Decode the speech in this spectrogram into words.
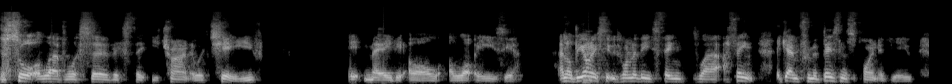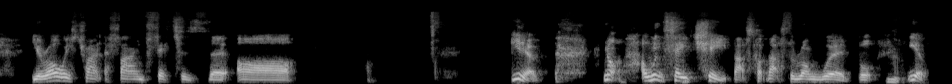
the sort of level of service that you're trying to achieve," it made it all a lot easier. And I'll be honest, it was one of these things where I think, again, from a business point of view, you're always trying to find fitters that are you know, not I wouldn't say cheap. That's that's the wrong word, but no. you know,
